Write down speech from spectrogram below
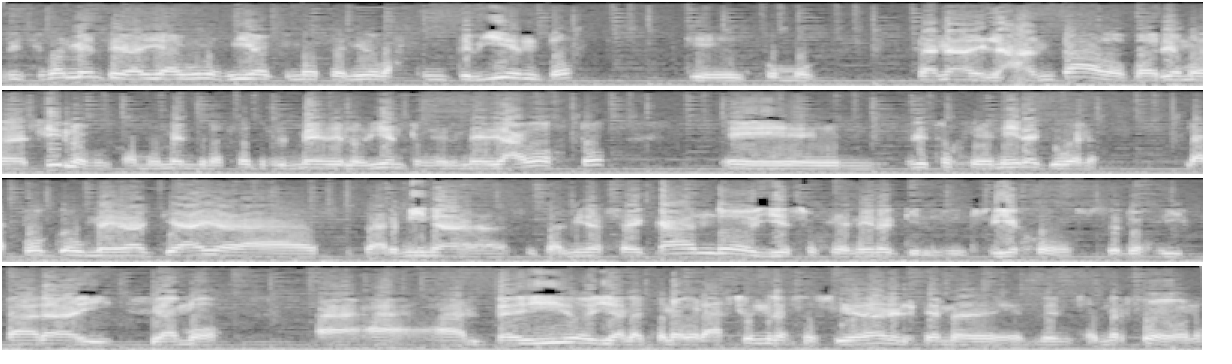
principalmente hay algunos días que hemos tenido bastante viento, que como se han adelantado, podríamos decirlo, porque comúnmente nosotros el mes de los vientos es el mes de agosto, eh, eso genera que, bueno, la poca humedad que haya se termina, se termina secando y eso genera que el riesgo se los dispara y, digamos, al pedido y a la colaboración de la sociedad en el tema de, de encender fuego, ¿no?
